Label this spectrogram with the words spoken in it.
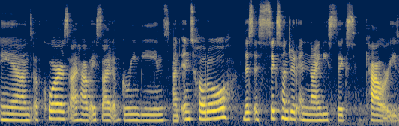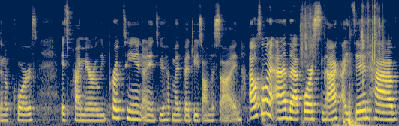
and of course I have a side of green beans and in total this is 696 calories and of course it's primarily protein and I do have my veggies on the side. I also want to add that for a snack I did have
